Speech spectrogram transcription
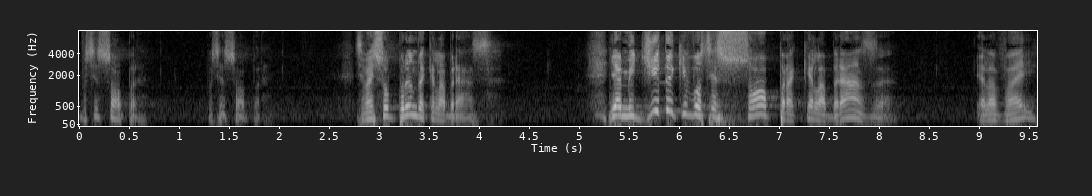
Você sopra. Você sopra. Você vai soprando aquela brasa. E à medida que você sopra aquela brasa, ela vai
